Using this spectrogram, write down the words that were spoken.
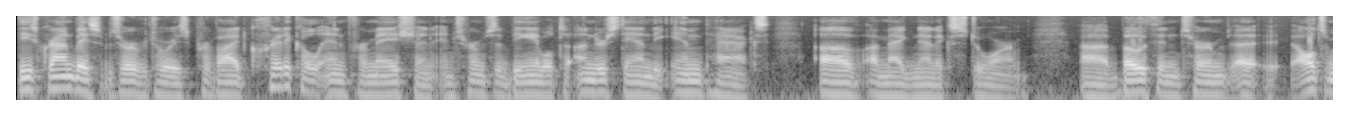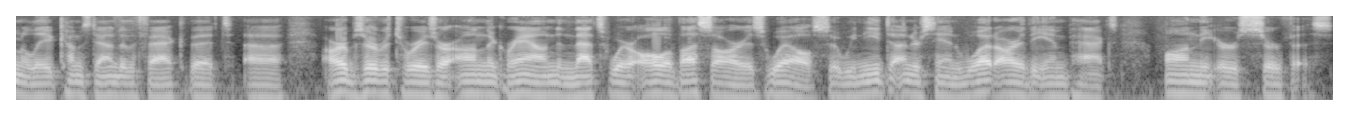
These ground-based observatories provide critical information in terms of being able to understand the impacts of a magnetic storm. Uh, both in terms, uh, ultimately it comes down to the fact that uh, our observatories are on the ground and that's where all of us are as well. So we need to understand what are the impacts on the Earth's surface.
